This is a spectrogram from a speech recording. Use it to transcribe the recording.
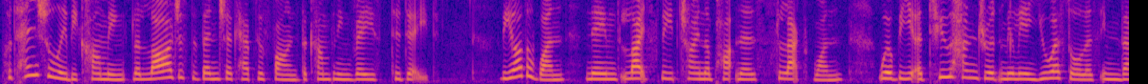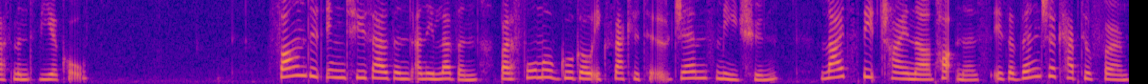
potentially becoming the largest venture capital fund the company raised to date. The other one, named Lightspeed China Partners Select One, will be a 200 million US dollars investment vehicle. Founded in 2011 by former Google executive James Mi Qun, Lightspeed China Partners is a venture capital firm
